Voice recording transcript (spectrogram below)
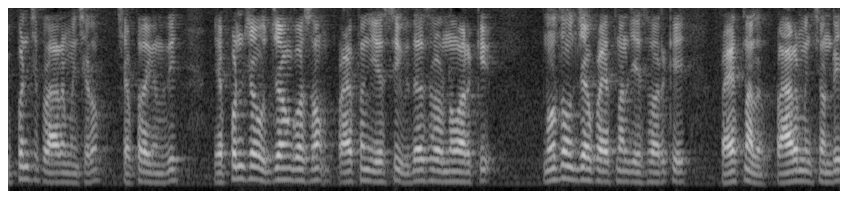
ఇప్పటి నుంచి ప్రారంభించడం చెప్పదగినది. ఎప్పటి నుంచో ఉద్యోగం కోసం ప్రయత్నం చేసి విదేశాల్లో ఉన్న వారికి నూతన ఉద్యోగ ప్రయత్నాలు చేసే వారికి ప్రయత్నాలు ప్రారంభించండి.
